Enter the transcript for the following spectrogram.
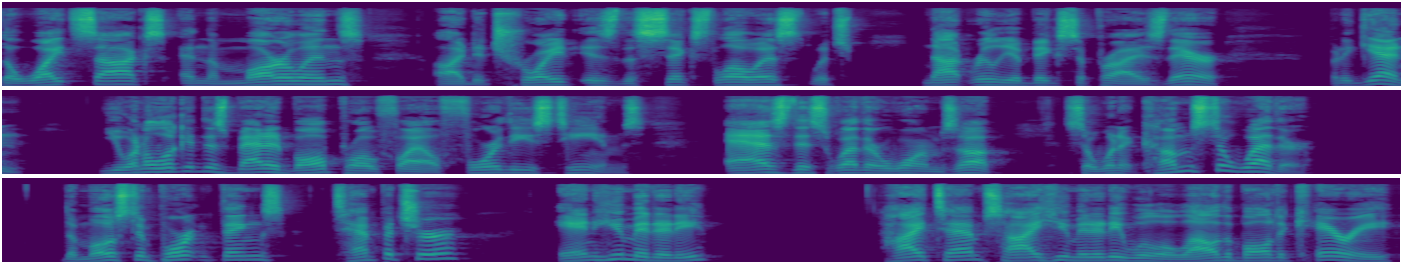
the White Sox, and the Marlins. Uh, Detroit is the sixth lowest, which not really a big surprise there. But again, you want to look at this batted ball profile for these teams as this weather warms up. So when it comes to weather, the most important things temperature and humidity. High temps, high humidity will allow the ball to carry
